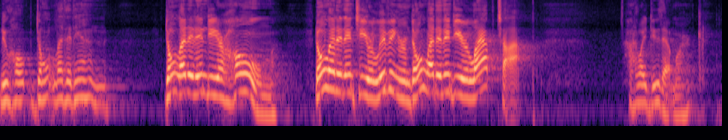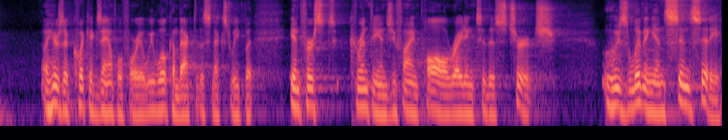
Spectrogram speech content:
New hope, don't let it in. Don't let it into your home. Don't let it into your living room. Don't let it into your laptop. How do I do that, Mark? Uh, here's a quick example for you. We will come back to this next week, but in 1 Corinthians, you find Paul writing to this church who's living in Sin City.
